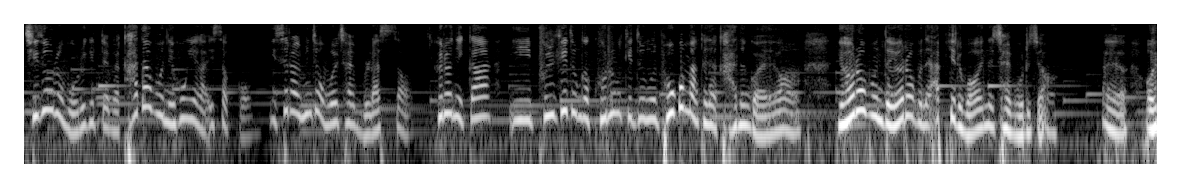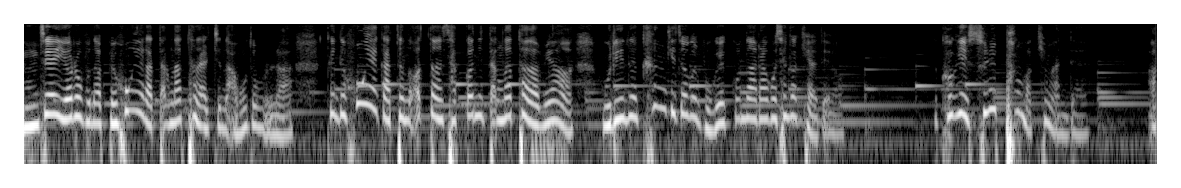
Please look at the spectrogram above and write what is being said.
지도를 모르기 때문에 가다 보니 홍해가 있었고 이스라엘 민족은 뭘 잘 몰랐어. 그러니까 이 불기둥과 구름 기둥을 보고만 그냥 가는 거예요. 여러분도 여러분의 앞길을 뭐가 있는지 잘 모르죠. 예, 언제 여러분 앞에 홍해가 딱 나타날지는 아무도 몰라. 근데 홍해 같은 어떤 사건이 딱 나타나면 우리는 큰 기적을 보겠구나라고 생각해야 돼요. 거기에 숨이 팍 막히면 안 돼. 아,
